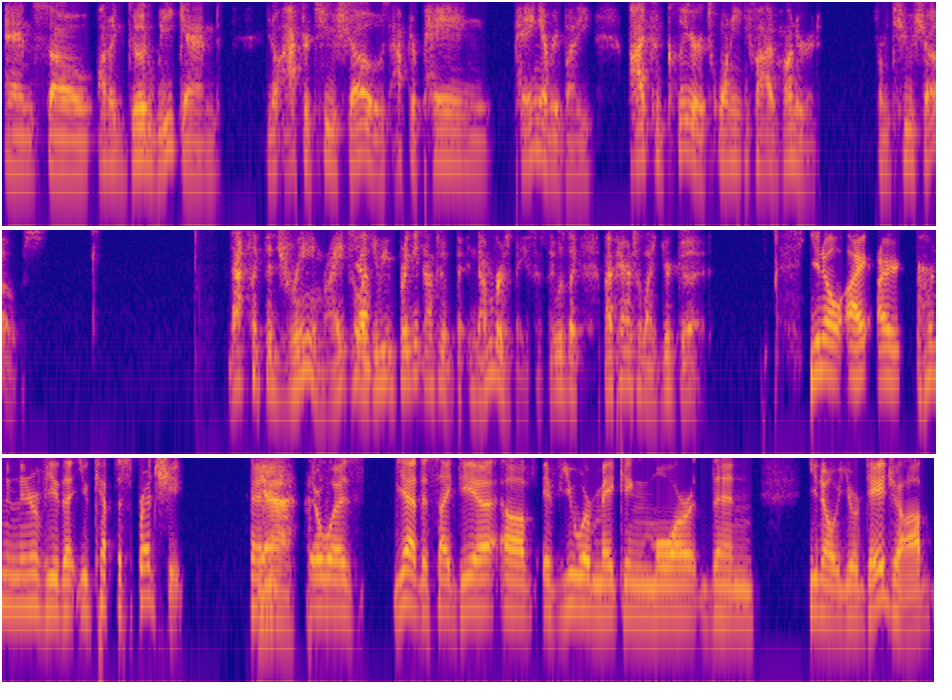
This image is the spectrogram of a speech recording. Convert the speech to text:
And so on a good weekend, you know, after two shows, after paying paying everybody, I could clear 2500 from two shows. That's like the dream, right? So yeah. like if you bring it down to a numbers basis, it was like my parents were like, "You're good." You know, I I heard in an interview that you kept a spreadsheet. And yeah, there was yeah this idea of if you were making more than you know your day job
